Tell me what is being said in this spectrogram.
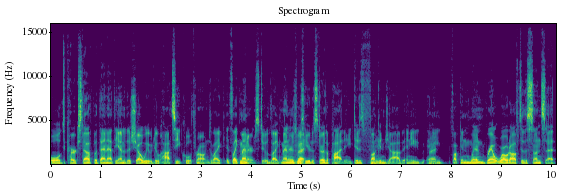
old Kirk stuff, but then at the end of the show, we would do hot seat, cool throne. Like it's like Menners, dude. Like Menners was Right. here to stir the pot, and he did his mm-hmm. fucking job, and he and he fucking went rode, rode off to the sunset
